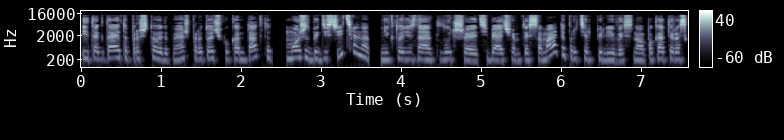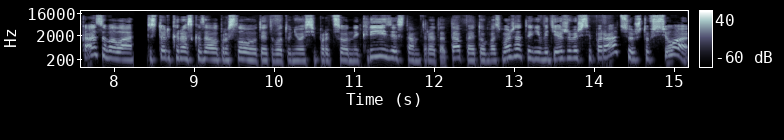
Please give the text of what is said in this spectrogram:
И тогда это про что? Это, понимаешь, про точку контакта. Может быть, действительно, никто не знает лучше тебя, чем ты сама, это про терпеливость, но пока ты рассказывала, ты столько раз сказала про слово вот это вот у него сепарационный кризис, там тра-та-та, поэтому, возможно, ты не выдерживаешь сепарацию, что все.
